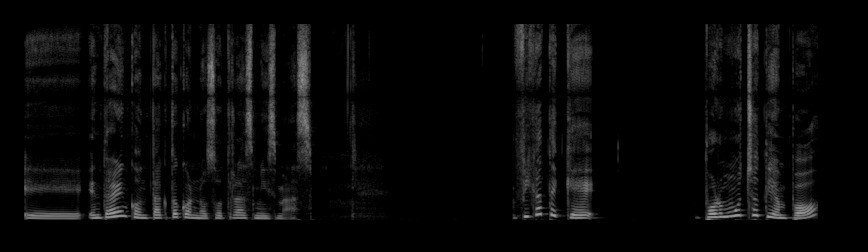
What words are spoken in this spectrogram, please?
eh, entrar en contacto con nosotras mismas. Fíjate que por mucho tiempo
